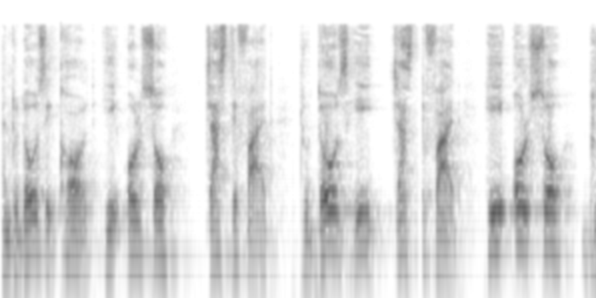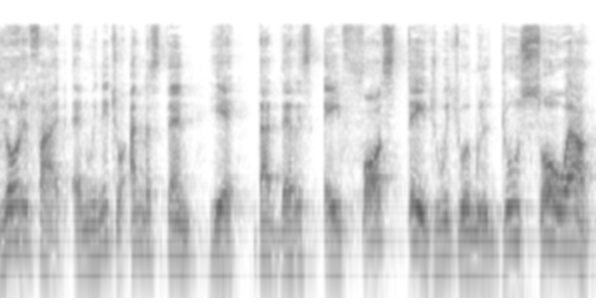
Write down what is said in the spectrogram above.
And to those he called, he also justified. To those he justified, he also glorified and we need to understand here that there is a fourth stage which we will do so well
